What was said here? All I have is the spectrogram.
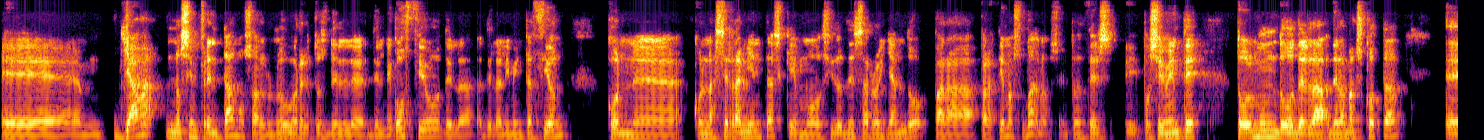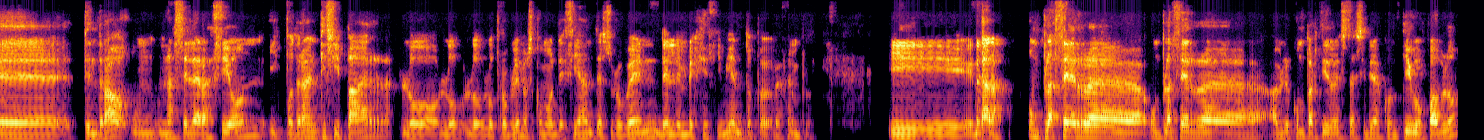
eh, ya nos enfrentamos a los nuevos retos del, negocio, de la, alimentación, con, eh, con, las herramientas que hemos ido desarrollando para, para temas humanos. Entonces, posiblemente todo el mundo de la, de la mascota eh, tendrá una aceleración y podrá anticipar los problemas, como decía antes Rubén, del envejecimiento, por ejemplo. Y nada, un placer, eh, un placer eh, haber compartido estas ideas contigo, Pablo.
